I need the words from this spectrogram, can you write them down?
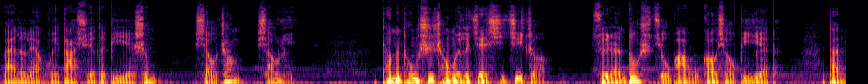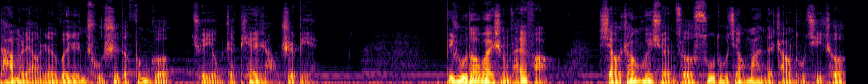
来了两位大学的毕业生，小张、小李，他们同时成为了见习记者。虽然都是九八五高校毕业的，但他们两人为人处事的风格却有着天壤之别。比如到外省采访，小张会选择速度较慢的长途汽车，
